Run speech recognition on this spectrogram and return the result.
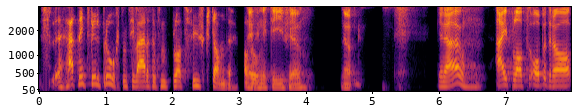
es hat nicht viel gebraucht und sie wären auf dem Platz 5 gestanden. Also, Definitiv, ja. ja. Genau. Ein Platz oben dran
